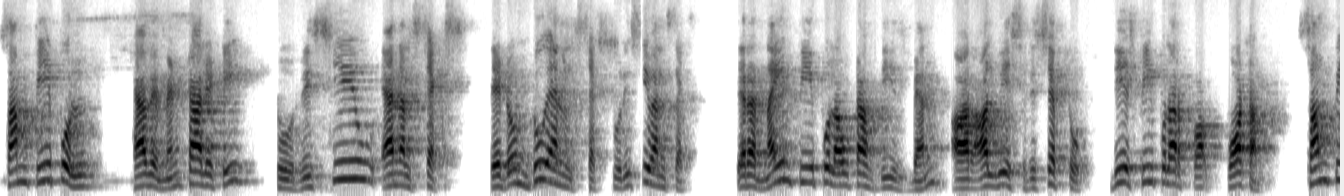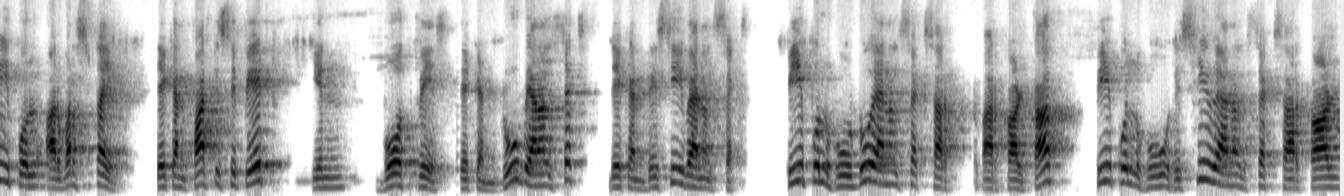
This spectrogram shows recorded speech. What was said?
Some people have a mentality to receive anal sex. They don't do anal sex, to receive anal sex. There are nine people out of these men are always receptive. These people are bottom. Some people are versatile. They can participate in both ways. They can do anal sex, they can receive anal sex. People who do anal sex are, are called top. People who receive anal sex are called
